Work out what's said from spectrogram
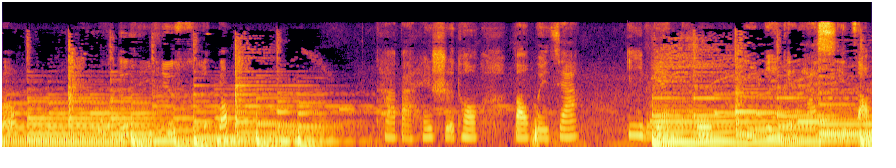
了，我的星星死了。他把黑石头抱回家，一边哭一边给它洗澡。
